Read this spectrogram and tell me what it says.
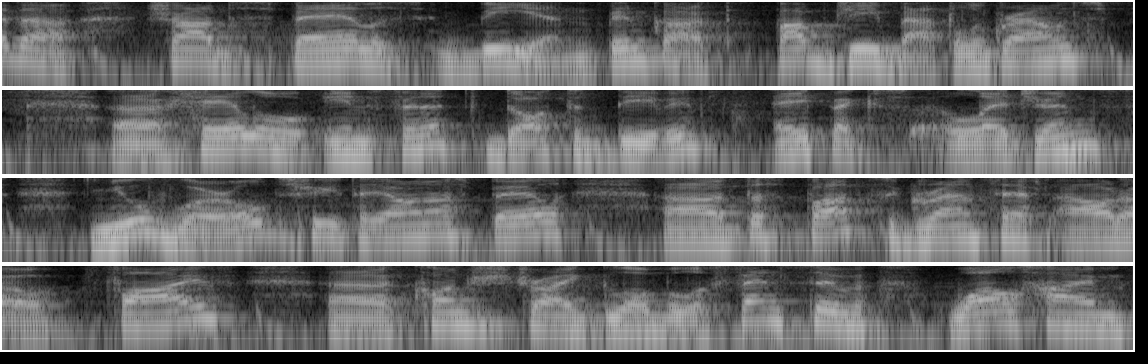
gadā šādas spēles bija pirmkārt PUBG Battlegrounds, uh, Halo Infinite, Dota 2, Apex Legends, New World, šī jaunā spēle, uh, tas pats Grand Theft Auto 5, uh, Counter-Strike Global Offensive, Valheim,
